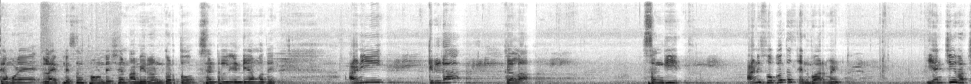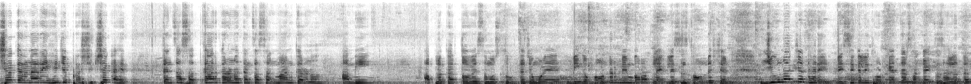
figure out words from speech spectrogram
त्यामुळे लाईफ लेसन फाउंडेशन आम्ही रन करतो सेंट्रल इंडियामध्ये आणि क्रीडा कला संगीत आणि सोबतच एन्व्हायरमेंट यांची रक्षा करणारे हे जे प्रशिक्षक आहेत त्यांचा सत्कार करणं त्यांचा सन्मान करणं आम्ही आपलं कर्तव्य समजतो. त्याच्यामुळे being a founder member of life lessons foundation जीवनाचे धडे बेसिकली थोडक्यात जर सांगायचं झालं तर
